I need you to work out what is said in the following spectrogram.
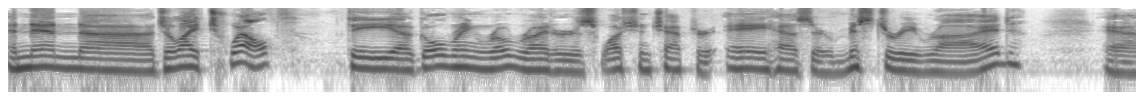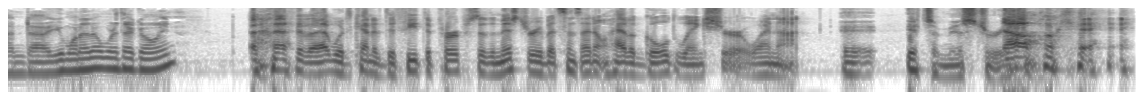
And then uh, July 12th, the uh, Gold Wing Road Riders Washington Chapter A has their mystery ride. And uh, you want to know where they're going? that would kind of defeat the purpose of the mystery. But since I don't have a gold wing, sure, why not? It's a mystery. Oh, okay.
